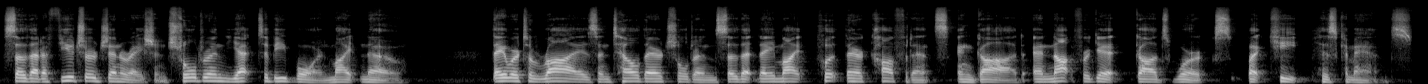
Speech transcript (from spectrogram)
so that a future generation, children yet to be born, might know. They were to rise and tell their children so that they might put their confidence in God and not forget God's works, but keep his commands.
